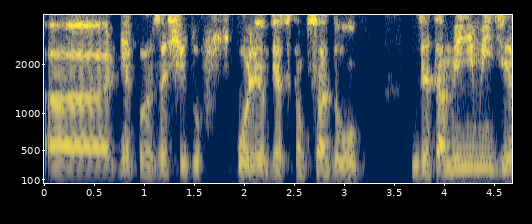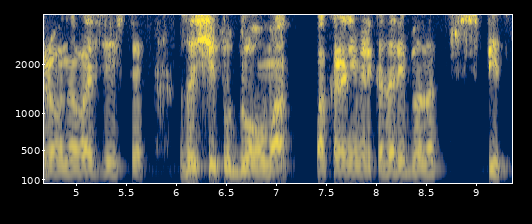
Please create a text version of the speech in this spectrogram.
э, некую защиту в школе, в детском саду, где там минимизировано воздействие, защиту дома, по крайней мере, когда ребенок спит,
